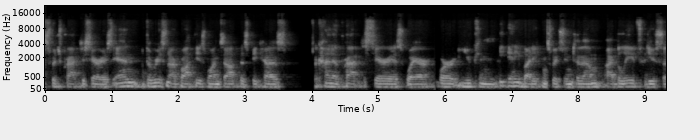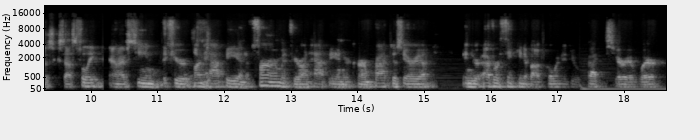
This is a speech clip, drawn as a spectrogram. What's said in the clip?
switch practice areas in. The reason I brought these ones up is because they're kind of practice areas where where you can anybody can switch into them. I believe do so successfully. And I've seen if you're unhappy in a firm, if you're unhappy in your current practice area, and you're ever thinking about going into a practice area where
